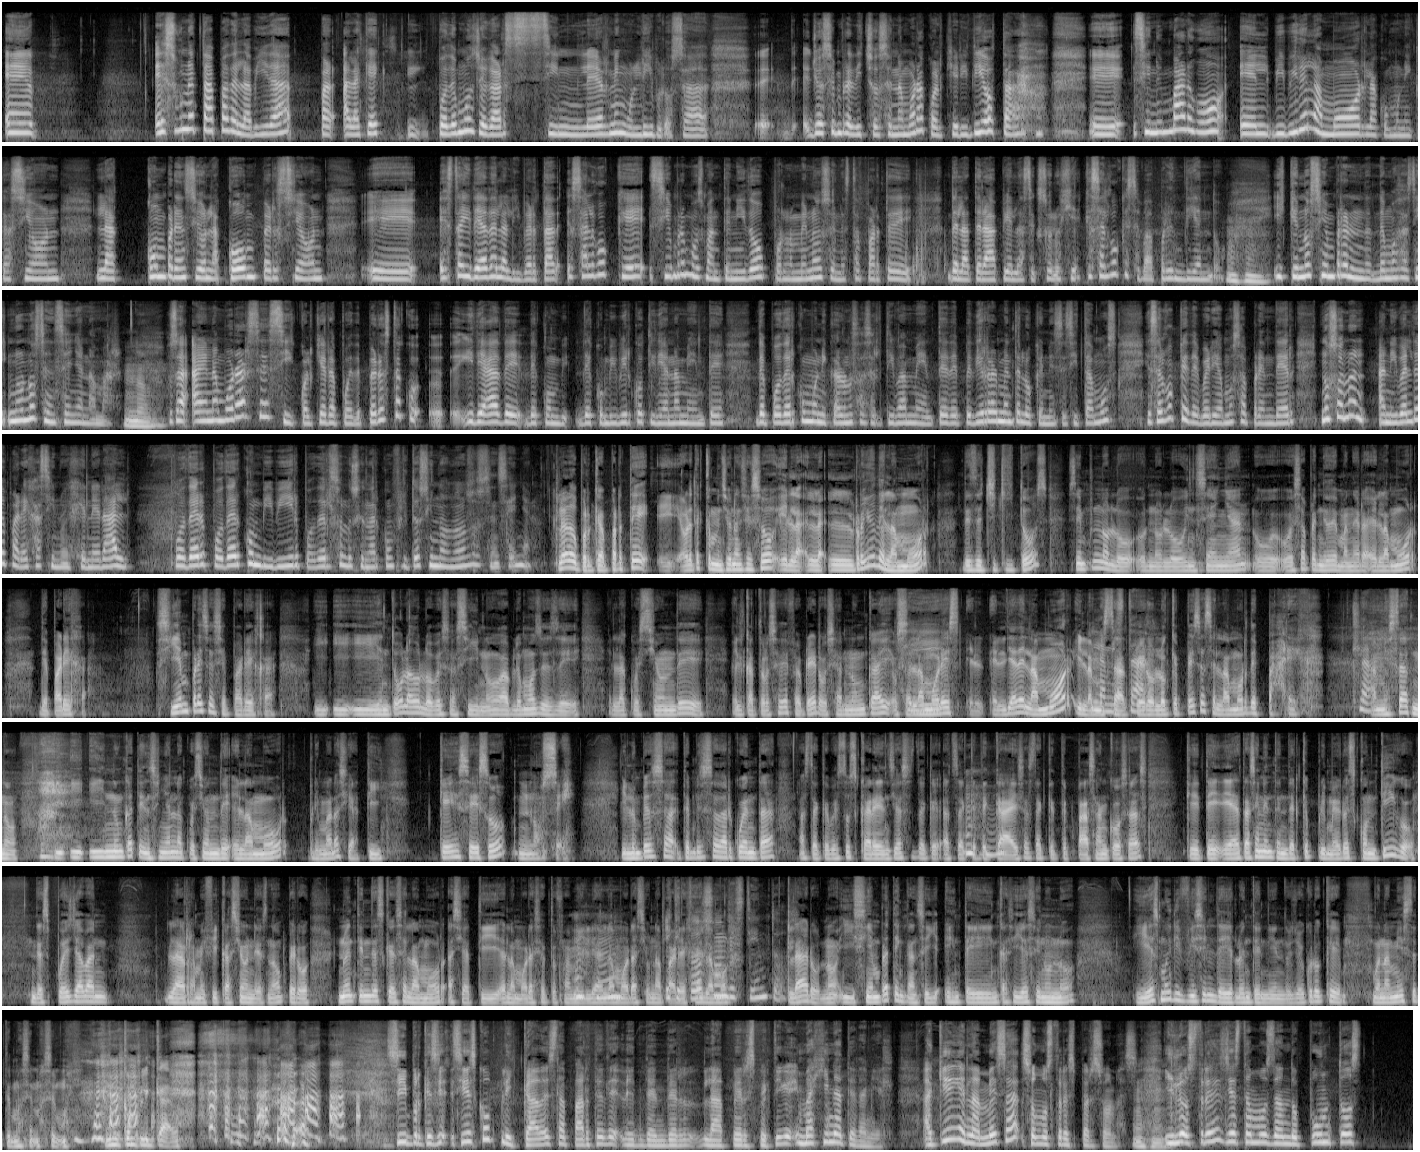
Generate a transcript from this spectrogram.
Eh, es una etapa de la vida a la que podemos llegar sin leer ningún libro. O sea, eh, yo siempre he dicho, se enamora cualquier idiota. Eh, sin embargo, el vivir el amor, la comunicación, la comprensión, la compersión, eh, esta idea de la libertad es algo que siempre hemos mantenido, por lo menos en esta parte de, la terapia y la sexología, que es algo que se va aprendiendo y que no siempre lo entendemos así, no nos enseñan a amar. O sea, a enamorarse sí, cualquiera puede, pero esta eh, idea de, de, convivir cotidianamente, de poder comunicarnos asertivamente, de pedir realmente lo que necesitamos, es algo que deberíamos aprender, no solo a nivel de pareja, sino en general poder, poder convivir, poder solucionar conflictos si no nos enseñan. Claro, porque aparte, eh, ahorita que mencionas eso, el, rollo del amor, desde chiquitos, siempre nos lo, lo enseñan o, es aprendido de manera, el amor de pareja. Siempre es hacia pareja. Y, y, en todo lado lo ves así, ¿no? Hablemos desde la cuestión de el 14 de febrero. O sea, nunca hay. O sea, el amor es el, día del amor y la, amistad, Pero lo que pesa es el amor de pareja. Amistad no. Y, y, nunca te enseñan la cuestión del el amor primero hacia ti. ¿Qué es eso? No sé. Y lo empiezas te empiezas a dar cuenta hasta que ves tus carencias, hasta que, hasta que te caes, hasta que te pasan cosas que te, te hacen entender que primero es contigo. Después ya van las ramificaciones, ¿no? Pero no entiendes qué es el amor hacia ti, el amor hacia tu familia, el amor hacia una pareja, el amor. Son distintos. Claro, ¿no? Y siempre te, te encasillas en uno y es muy difícil de irlo entendiendo. Yo creo que, bueno, a mí este tema se me hace muy, complicado. sí, porque sí, es complicada esta parte de, entender la perspectiva. Imagínate, Daniel, aquí en la mesa somos tres personas y los tres ya estamos dando puntos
